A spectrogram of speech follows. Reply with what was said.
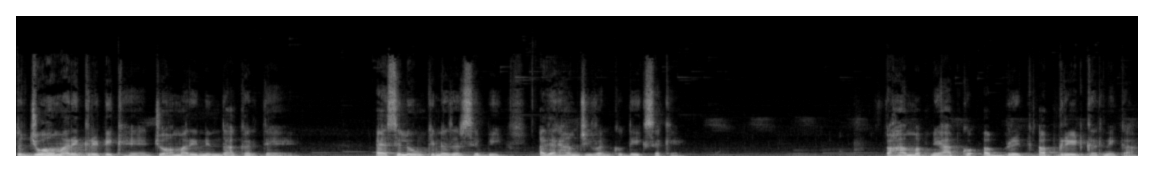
तो जो हमारे क्रिटिक हैं, जो हमारी निंदा करते हैं, ऐसे लोगों की नज़र से भी अगर हम जीवन को देख सकें तो हम अपने आप को अपग्रेड अपग्रेड करने का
